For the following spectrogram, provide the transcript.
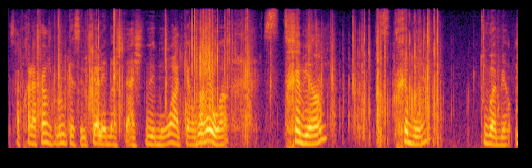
ça fera l'affaire, je vais même casser le cul, aller m'acheter acheter des bonbons à 15 euros. Hein. C'est très bien, c'est très bon, tout va bien.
